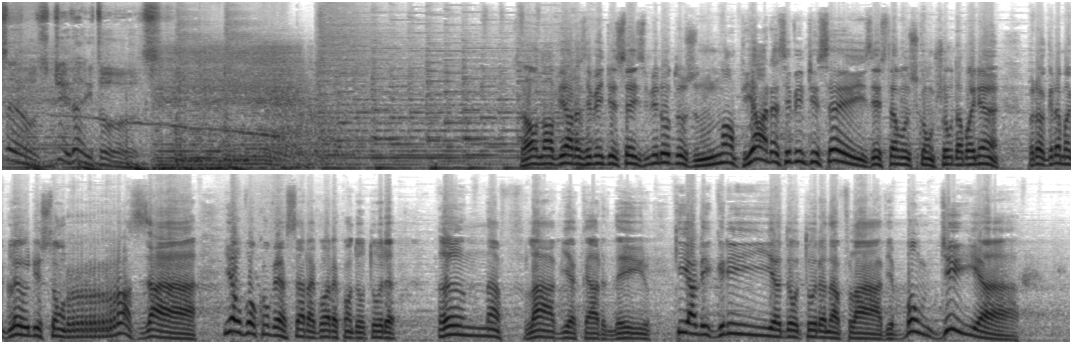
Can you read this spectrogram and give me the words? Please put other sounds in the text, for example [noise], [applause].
seus direitos. São 9 horas e 26 minutos, 9 horas e 26. Estamos com o show da manhã, programa Gleudson Rosa. E eu vou conversar agora com a doutora Ana Flávia Carneiro. Que alegria, doutora Ana Flávia. Bom dia!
